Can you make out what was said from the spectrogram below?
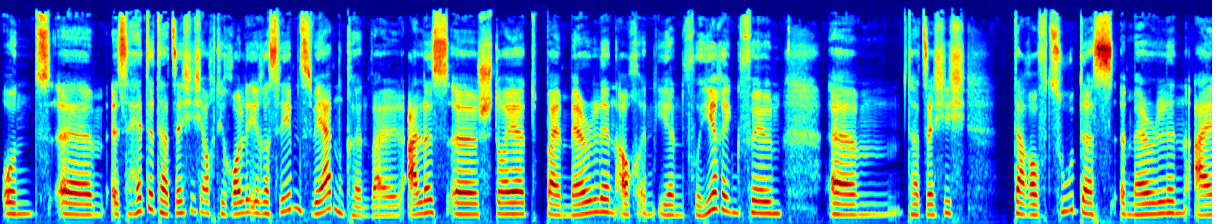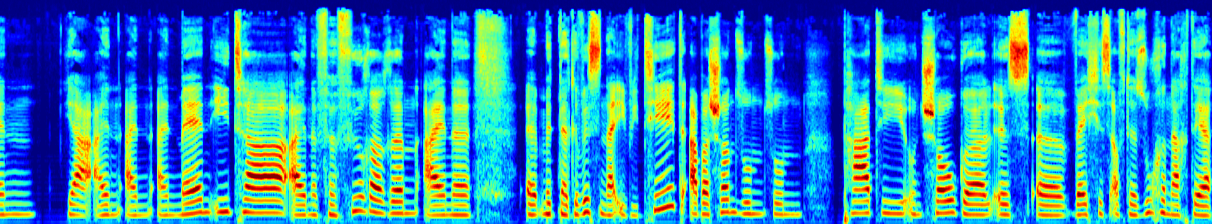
Und ähm, es hätte tatsächlich auch die Rolle ihres Lebens werden können, weil alles äh, steuert bei Marilyn auch in ihren vorherigen Filmen ähm, tatsächlich darauf zu, dass Marilyn ein ja, ein, ein, ein Man-Eater, eine Verführerin, eine äh, mit einer gewissen Naivität, aber schon so, ein- so ein Party- und Showgirl ist, äh, welches auf der Suche nach der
